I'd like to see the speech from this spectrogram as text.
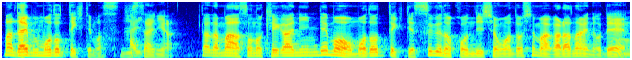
まあだいぶ戻ってきてます実際には、はいただまあその怪我人でも戻ってきてすぐのコンディションはどうしても上がらないので、うん、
